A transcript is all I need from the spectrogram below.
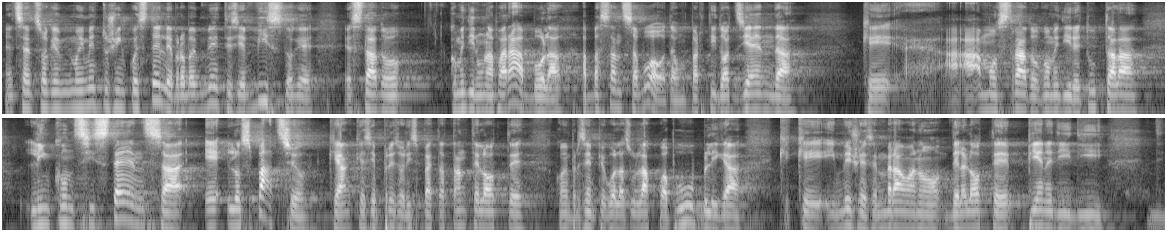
nel senso che il Movimento 5 Stelle probabilmente si è visto che è stato come dire, una parabola abbastanza vuota, un partito azienda che ha, mostrato come dire, tutta l'inconsistenza e lo spazio che anche si è preso rispetto a tante lotte come per esempio quella sull'acqua pubblica che, che, invece sembravano delle lotte piene di, di, di,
